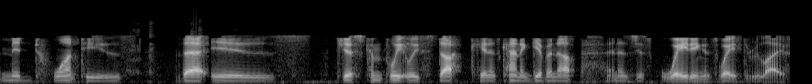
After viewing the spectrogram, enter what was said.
mid 20s that is just completely stuck and has kind of given up and is just wading his way through life.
